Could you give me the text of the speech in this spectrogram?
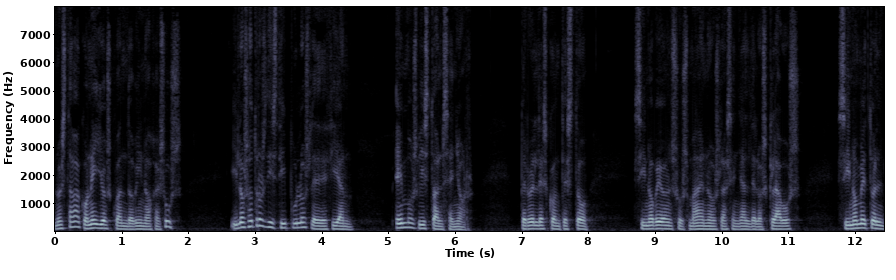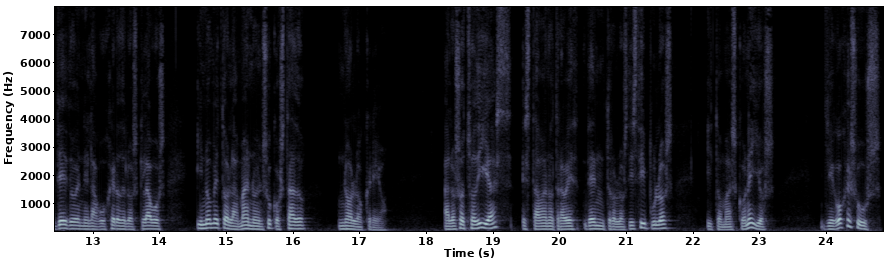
no estaba con ellos cuando vino Jesús. Y los otros discípulos le decían, hemos visto al Señor. Pero él les contestó, si no veo en sus manos la señal de los clavos, si no meto el dedo en el agujero de los clavos y no meto la mano en su costado, no lo creo. A los ocho días estaban otra vez dentro los discípulos y Tomás con ellos. Llegó Jesús,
